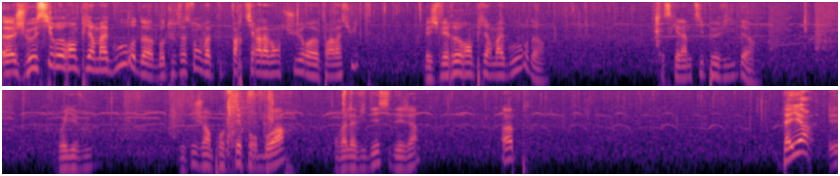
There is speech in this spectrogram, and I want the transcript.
Euh, Je vais aussi re-remplir ma gourde. Bon de toute façon on va peut-être partir à l'aventure euh, par la suite. Mais je vais re-remplir ma gourde. Parce qu'elle est un petit peu vide. Voyez-vous Du coup je vais en profiter pour boire On va la vider si déjà Hop D'ailleurs, euh,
